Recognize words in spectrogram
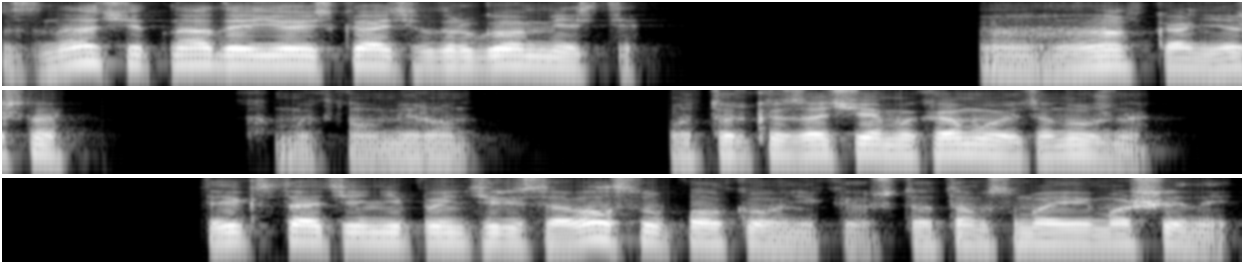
Значит, надо ее искать в другом месте. Ага, конечно, хмыкнул Мирон. Вот только зачем и кому это нужно? Ты, кстати, не поинтересовался у полковника, что там с моей машиной?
